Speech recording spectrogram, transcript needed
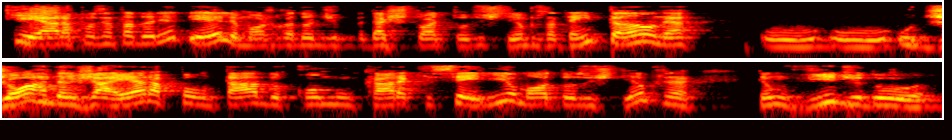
que era a aposentadoria dele, o maior jogador de, da história de todos os tempos até então, né? O, o, o, Jordan já era apontado como um cara que seria o maior de todos os tempos, né? Tem um vídeo do,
